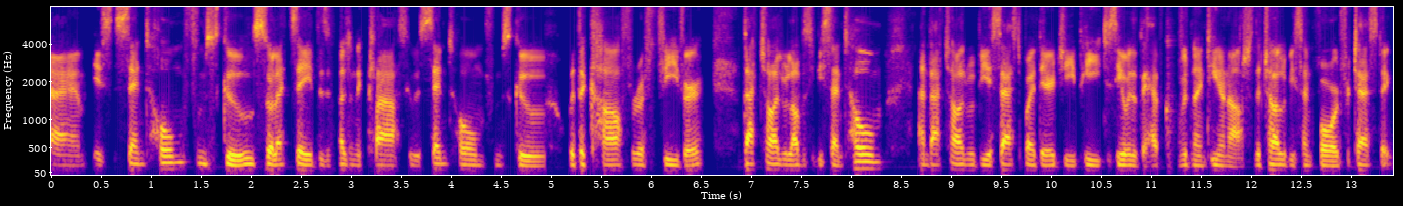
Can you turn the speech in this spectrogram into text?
um, is sent home from school, so let's say there's a child in a class who is sent home from school with a cough or a fever, that child will obviously be sent home, and that child will be assessed by their GP to see whether they have COVID nineteen or not. The child will be sent forward for testing.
